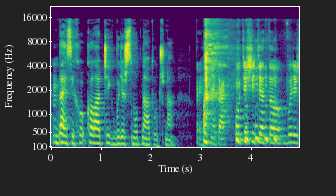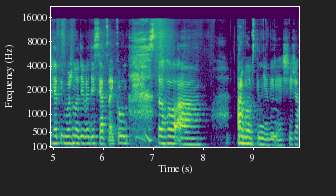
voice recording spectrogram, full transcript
mm-hmm. daj si koláčik, budeš smutná a tučná. Presne tak. Poteší ťa to, budeš happy možno 90 sekúnd z toho a problém s tým nevyriešiš.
